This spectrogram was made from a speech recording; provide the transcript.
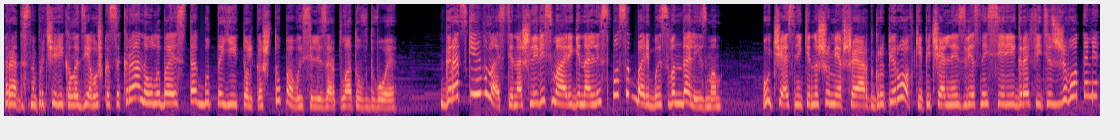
Радостно прочирикала девушка с экрана, улыбаясь так, будто ей только что повысили зарплату вдвое – Городские власти нашли весьма оригинальный способ борьбы с вандализмом. Участники нашумевшей арт-группировки, печально известной серии граффити с животными,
